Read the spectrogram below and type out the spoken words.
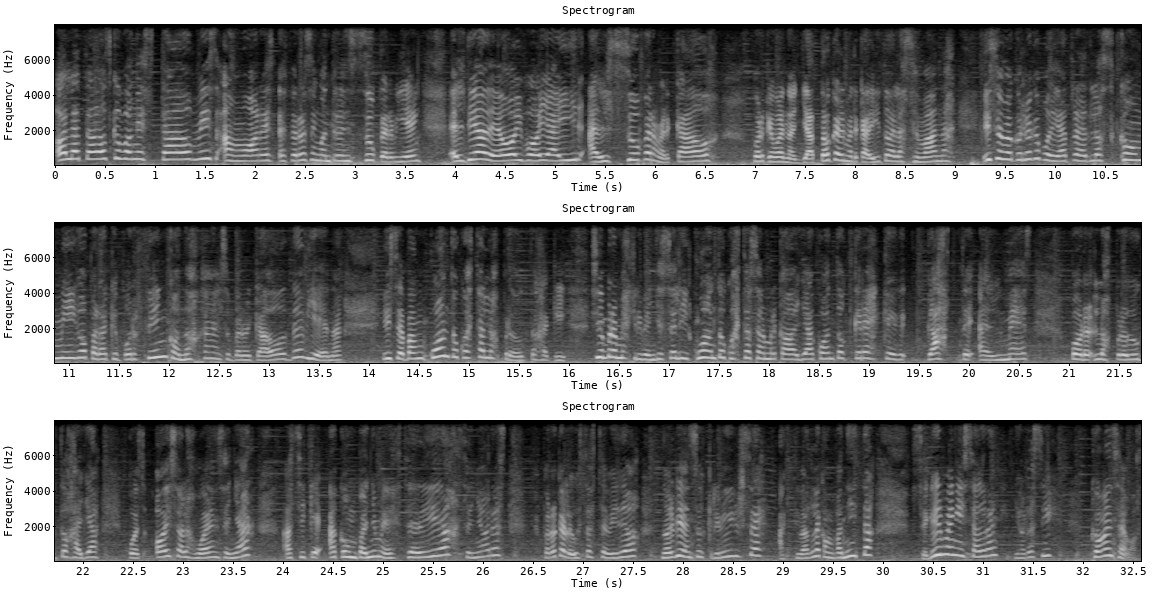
Hola a todos, ¿cómo han estado mis amores? Espero se encuentren súper bien. El día de hoy voy a ir al supermercado porque bueno, ya toca el mercadito de la semana y se me ocurrió que podía traerlos conmigo para que por fin conozcan el supermercado de Viena y sepan cuánto cuestan los productos aquí. Siempre me escriben, Yeseli, ¿cuánto cuesta hacer mercado allá? ¿Cuánto crees que gaste al mes por los productos allá? Pues hoy se los voy a enseñar, así que acompáñenme este día, señores. Espero que les guste este video. No olviden suscribirse, activar la campanita, seguirme en Instagram y ahora sí, comencemos.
